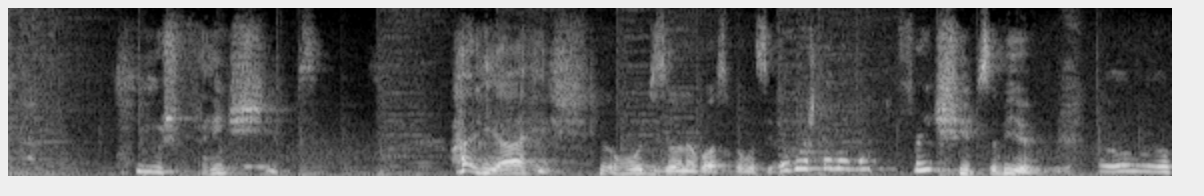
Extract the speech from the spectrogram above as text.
e os friendships. Aliás, eu vou dizer um negócio pra você. Eu gostava muito do friendship, sabia? Eu, eu,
